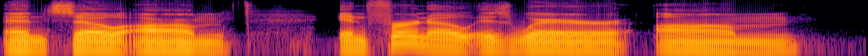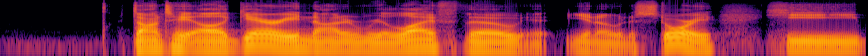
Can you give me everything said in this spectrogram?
And so um, Inferno is where um, Dante Alighieri, not in real life though, you know, in a story, he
